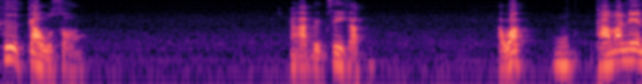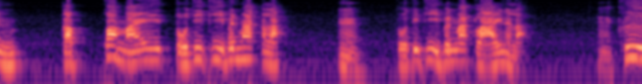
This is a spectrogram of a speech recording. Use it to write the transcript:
คือเก่าสองนะครับเบบซี่ครับ เอาว่าถามว่าเน้นกับความหมายตัวที่พี่เพิ่นมากกันละเออตัวที่พี่เพิ่นมากหลายนั่นละอ่าคือ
